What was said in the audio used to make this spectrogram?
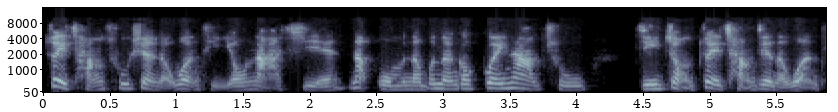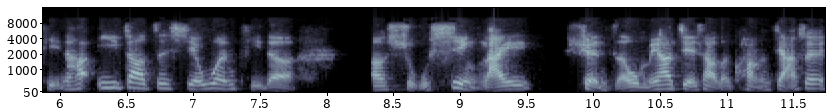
最常出现的问题有哪些？那我们能不能够归纳出几种最常见的问题，然后依照这些问题的呃属性来选择我们要介绍的框架？所以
